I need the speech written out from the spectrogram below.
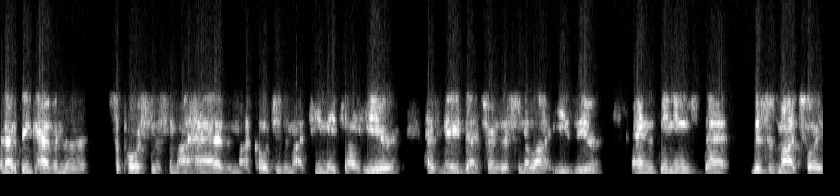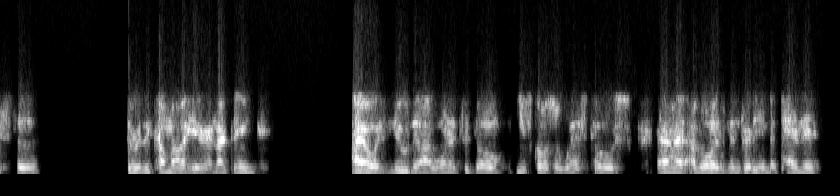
And I think having the support system I have and my coaches and my teammates out here has made that transition a lot easier. And the thing is that this is my choice to to really come out here, and I think I always knew that I wanted to go East Coast or West Coast, and I, have always been pretty independent.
